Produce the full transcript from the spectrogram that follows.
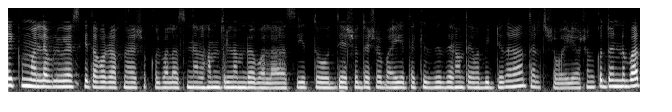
আলাইকুম, আল্লাহ ভিউয়ার্স কি তারপর আপনারা সকল ভালো আছেন, আলহামদুলিল্লাহ আমরা ভালো আছি। তো দেশ ও দেশের বাইরে থেকে যে যেখান থেকে ভিডিও তারা তার সবাই অসংখ্য ধন্যবাদ।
